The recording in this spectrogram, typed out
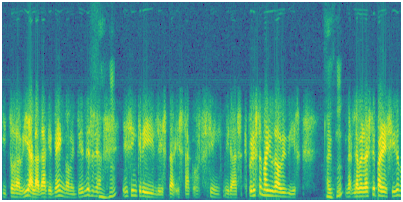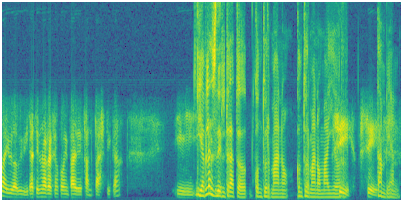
y todavía a la edad que tengo, ¿me entiendes? O sea, es increíble esta, esta cosa, sí, mira, pero esto me ha ayudado a vivir. La verdad, este parecido me ha ayudado a vivir, a tener una relación con mi padre fantástica. Y, Y hablas del trato con tu hermano, con tu hermano mayor Sí, sí. también. Sí,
